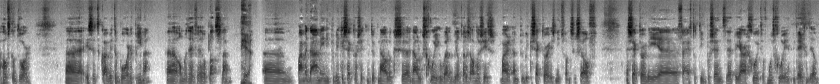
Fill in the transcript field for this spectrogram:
hoofdkantoor uh, is het qua witte borden prima. Uh, om het even heel plat te slaan. Ja. Um, maar met name in die publieke sector zit natuurlijk nauwelijks, uh, nauwelijks groei, hoewel het beeld wel eens anders is. Maar een publieke sector is niet van zichzelf een sector die 5 tot 10 procent per jaar groeit of moet groeien, integendeel.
